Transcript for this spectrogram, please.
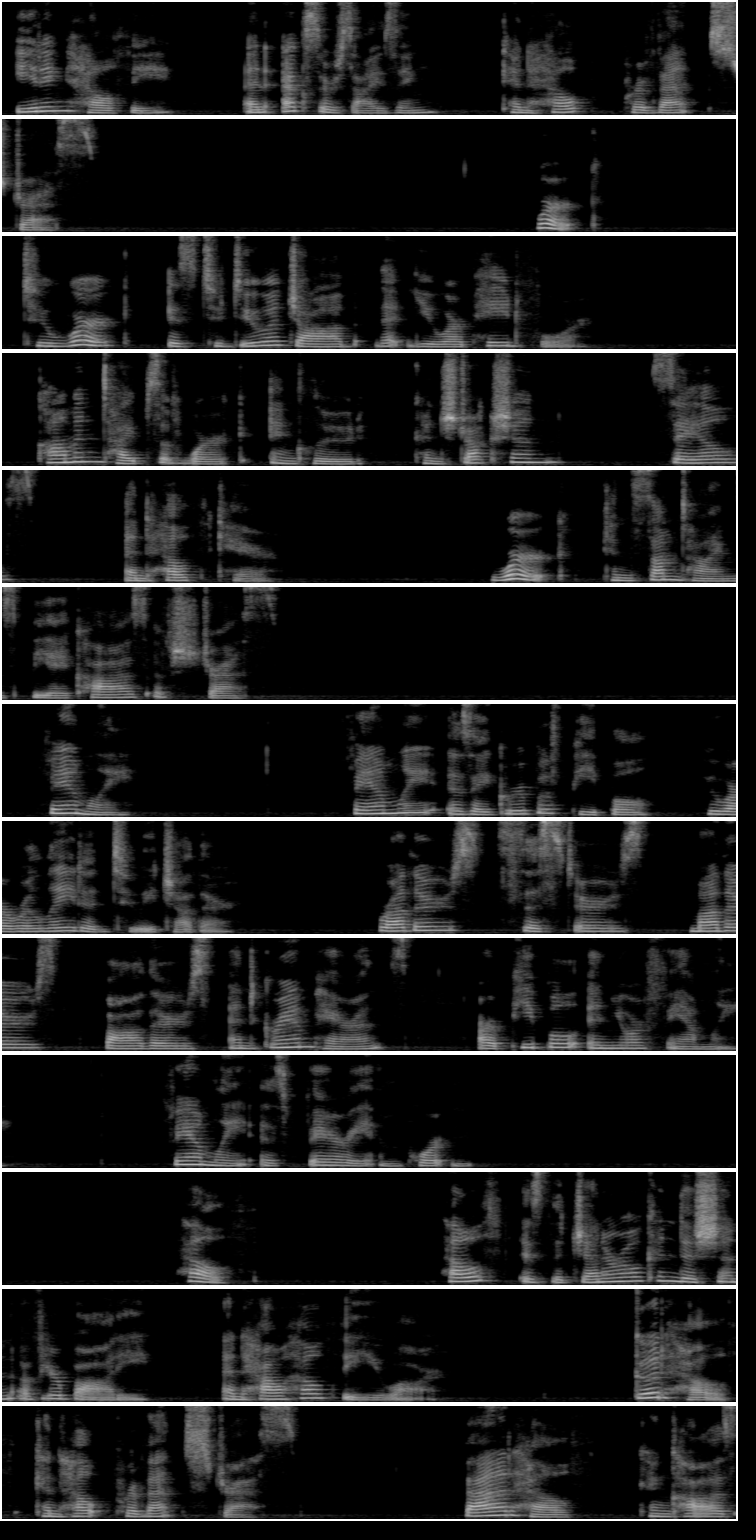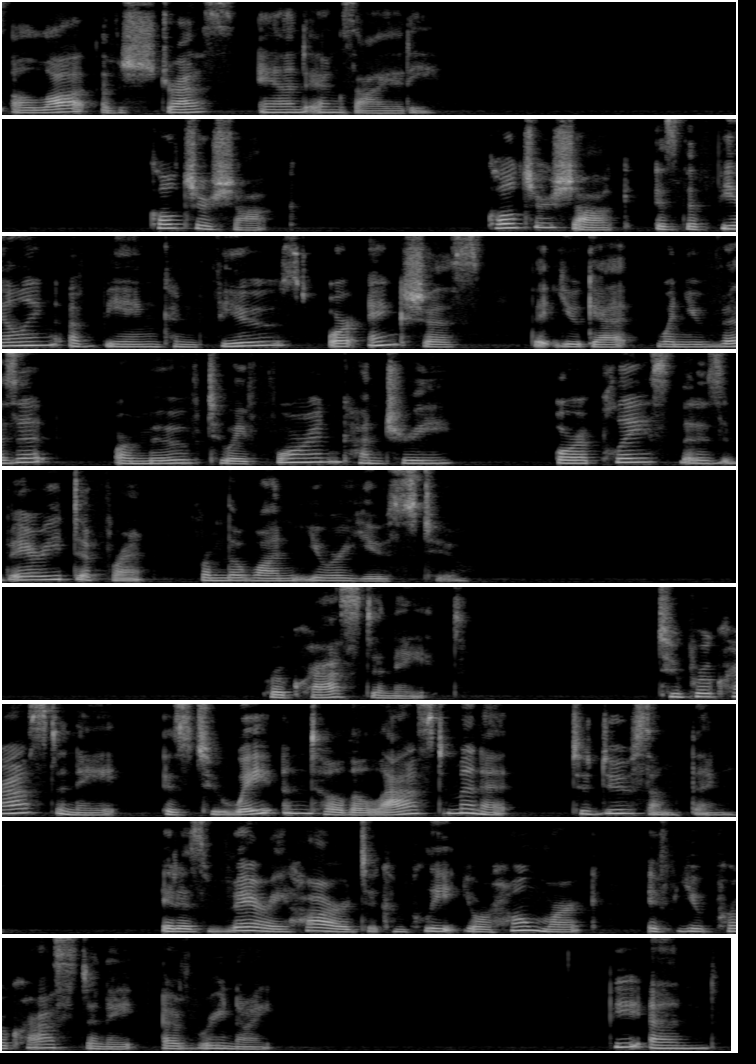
Eating healthy and exercising can help prevent stress. Work. To work is to do a job that you are paid for. Common types of work include construction, sales, and health care. Work can sometimes be a cause of stress. Family. Family is a group of people who are related to each other. Brothers, sisters, mothers, fathers, and grandparents are people in your family. Family is very important. Health. Health is the general condition of your body and how healthy you are. Good health can help prevent stress. Bad health can cause a lot of stress and anxiety. Culture shock. Culture shock is the feeling of being confused or anxious that you get when you visit or move to a foreign country or a place that is very different from the one you are used to. Procrastinate. To procrastinate is to wait until the last minute to do something. It is very hard to complete your homework if you procrastinate every night. The end.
